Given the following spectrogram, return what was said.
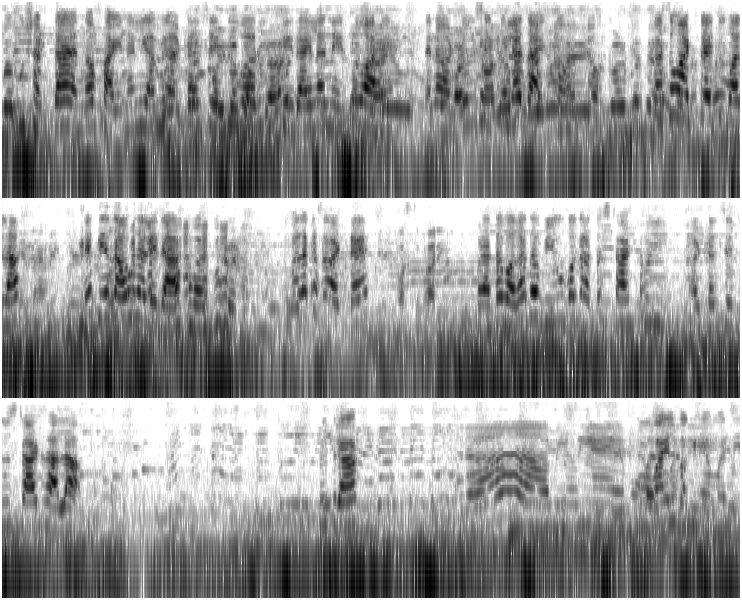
बघू शकता. यांना फायनली आम्ही अटल सेतूवरून फिरायला नेतो आहे. त्यांना अटल सेतूला जायचं होतं. कसं वाटतंय तुम्हाला? ते ते जाऊन आले त्या भरपूर. तुम्हाला कसं वाटतंय? मस्त भारी. पण आता बघा तर व्ह्यू बघा आता स्टार्ट होईल. अटल सेतू स्टार्ट झाला. मित्रा बिझी आहे मोबाईल बघण्यामध्ये.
